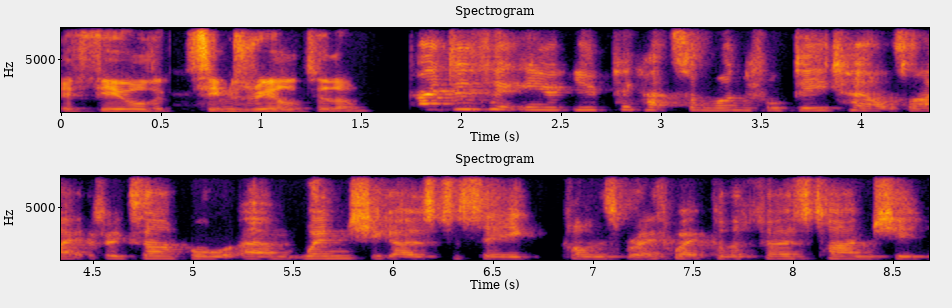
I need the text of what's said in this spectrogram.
they feel it seems real to them. I do think you, you pick out some wonderful details. Like, for example, um, when she goes to see Collins Braithwaite for the first time, she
